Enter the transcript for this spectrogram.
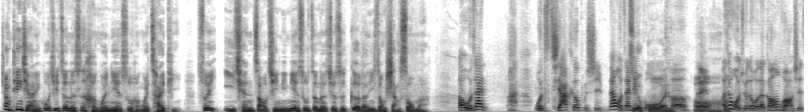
这样听起来你过去真的是很会念书，很会猜题，所以以前早期你念书真的就是个人一种享受吗？呃，我在。我其他科不是，但我在念国文科，对，而且我觉得我的高中国老师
